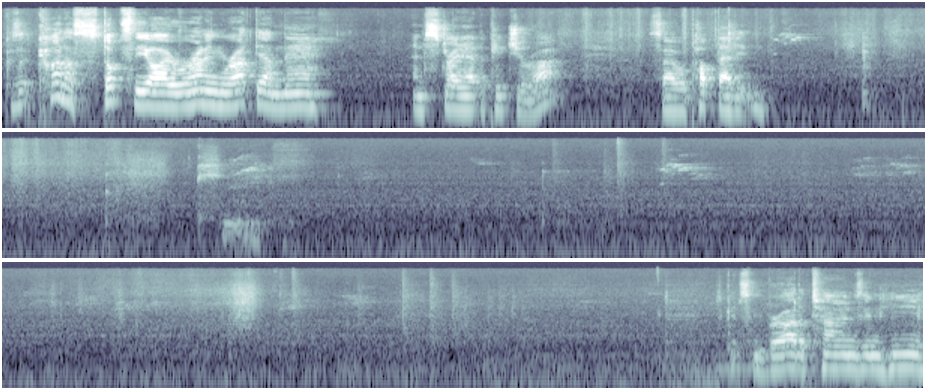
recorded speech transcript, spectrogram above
because it kind of stops the eye running right down there and straight out the picture, right? So we'll pop that in. Get some brighter tones in here.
